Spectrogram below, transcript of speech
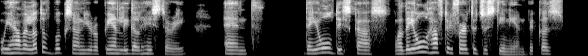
we have a lot of books on European legal history, and they all discuss, well, they all have to refer to Justinian because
